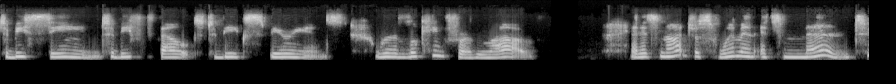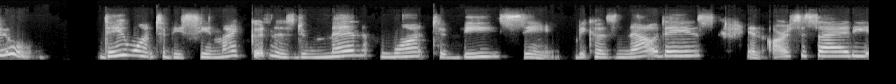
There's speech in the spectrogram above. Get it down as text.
to be seen, to be felt, to be experienced. We're looking for love. And it's not just women, it's men too. They want to be seen. My goodness, do men want to be seen? Because nowadays in our society,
